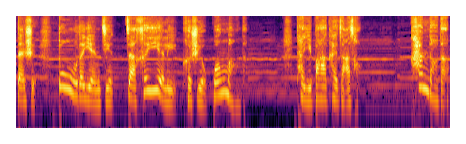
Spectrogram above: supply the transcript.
但是动物的眼睛在黑夜里可是有光芒的。他一扒开杂草，看到的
